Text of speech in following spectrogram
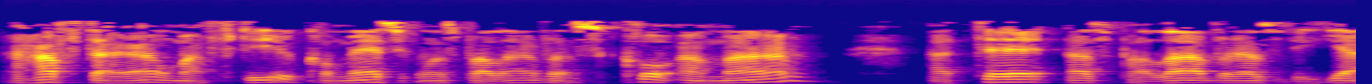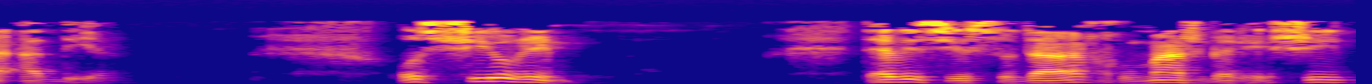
A Haftarah, o Maftir, começa com as palavras Ko Amar até as palavras de Ya'adir. Os shiurim. Deve-se estudar Humash Bereshit,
